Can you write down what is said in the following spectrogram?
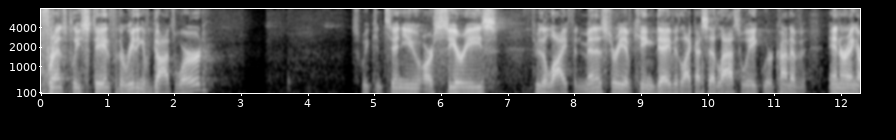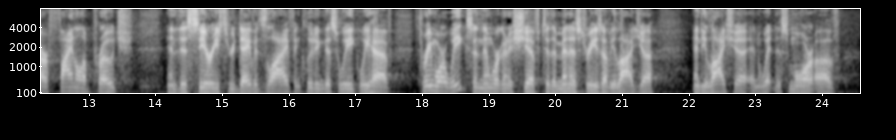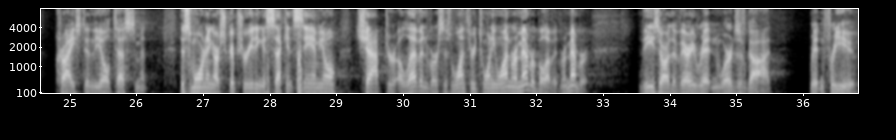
Well, friends, please stand for the reading of God's Word. As we continue our series through the life and ministry of King David, like I said last week, we're kind of entering our final approach in this series through David's life, including this week. We have three more weeks, and then we're going to shift to the ministries of Elijah and Elisha and witness more of Christ in the Old Testament. This morning, our scripture reading is 2 Samuel chapter 11, verses 1 through 21. Remember, beloved, remember, these are the very written words of God, written for you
